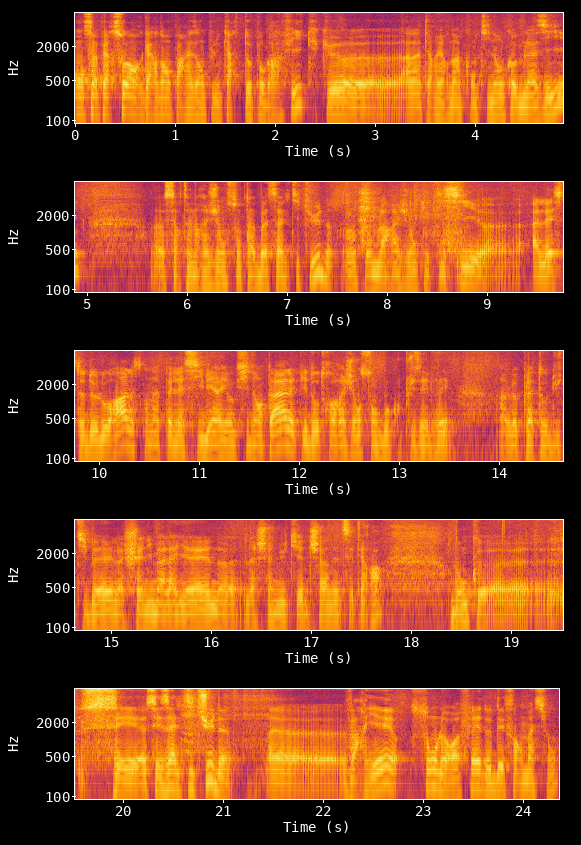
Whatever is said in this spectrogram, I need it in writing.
On s'aperçoit en regardant par exemple une carte topographique que euh, à l'intérieur d'un continent comme l'Asie, certaines régions sont à basse altitude, hein, comme la région qui est ici à l'est de l'Oural, ce qu'on appelle la Sibérie occidentale, et puis d'autres régions sont beaucoup plus élevées, hein, le plateau du Tibet, la chaîne himalayenne, la chaîne du Tien Shan, etc. Donc euh, ces, altitudes euh, variées sont le reflet de déformations.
